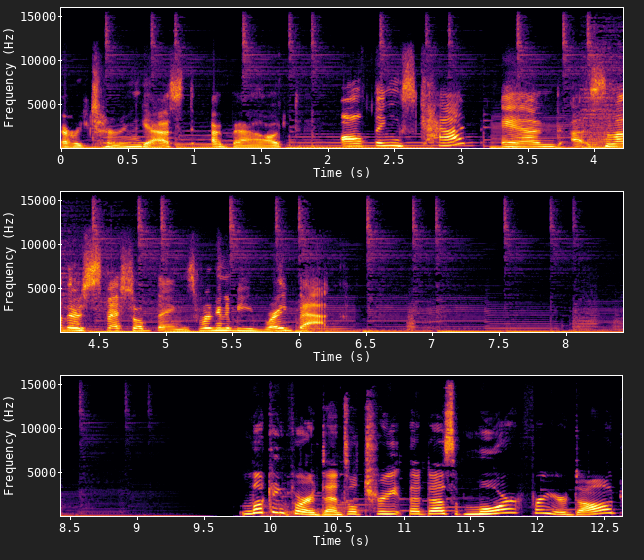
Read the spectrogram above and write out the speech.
a return guest about all things cat and uh, some other special things. We're going to be right back. Looking for a dental treat that does more for your dog?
